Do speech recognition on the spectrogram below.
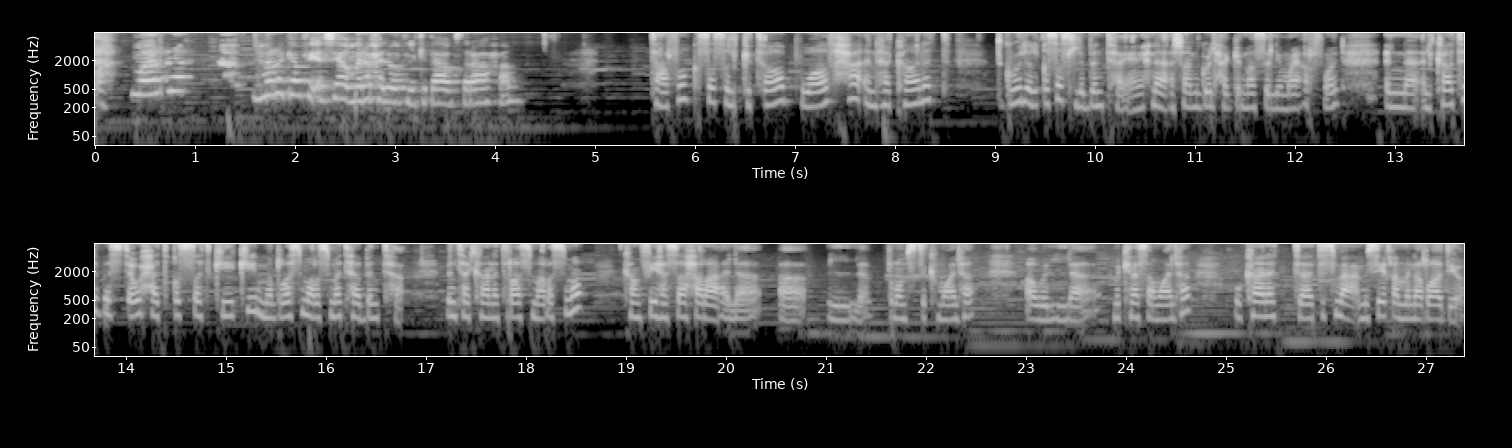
صح. مرة مرة كان في أشياء مرة حلوة في الكتاب صراحة. تعرفون قصص الكتاب واضحة إنها كانت تقول القصص لبنتها يعني إحنا عشان نقول حق الناس اللي ما يعرفون إن الكاتبة استوحت قصة كيكي من رسمة رسمتها بنتها. بنتها كانت راسمة رسمة كان فيها ساحرة على آه، البرومستيك مالها أو المكنسة مالها وكانت تسمع موسيقى من الراديو.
